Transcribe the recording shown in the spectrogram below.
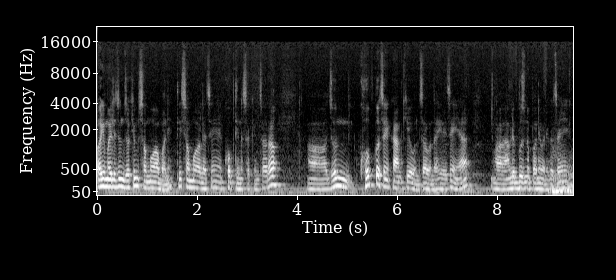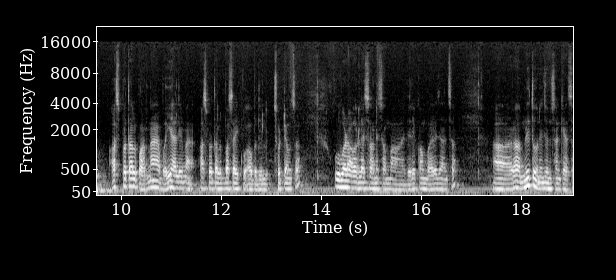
अघि मैले जुन जोखिम समूह भने ती समूहलाई चाहिँ खोप दिन सकिन्छ र जुन खोपको चाहिँ काम के हुन्छ भन्दाखेरि चाहिँ यहाँ हामीले बुझ्नुपर्ने भनेको चाहिँ अस्पताल भर्ना भइहालेमा अस्पताल बसाइको अवधि छुट्याउँछ। ऊबाट अरूलाई सर्ने सम्भावना धेरै कम भएर जान्छ। र मृत्यु हुने जुन सङ्ख्या छ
